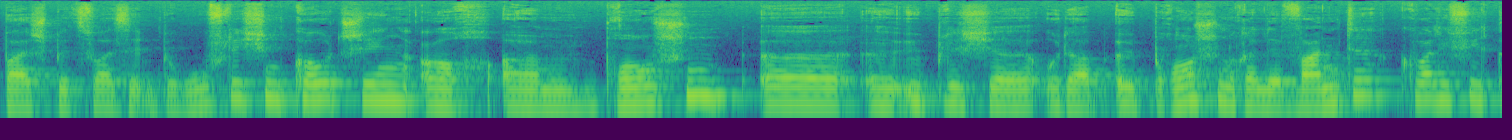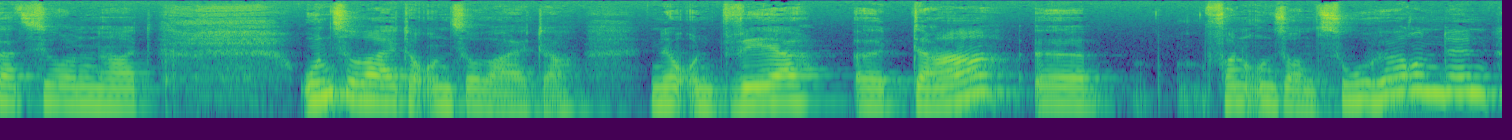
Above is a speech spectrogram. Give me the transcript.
beispielsweise im beruflichen Coaching auch ähm, branchenübliche äh, oder äh, branchenrelevante Qualifikationen hat und so weiter und so weiter. Ne, und wer äh, da äh, von unseren Zuhörenden äh,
